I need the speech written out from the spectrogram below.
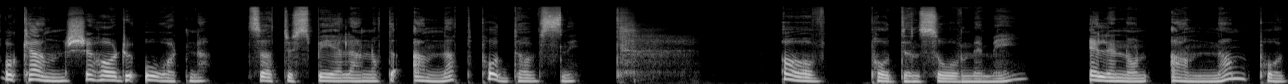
Och kanske har du ordnat så att du spelar något annat poddavsnitt. Av podden Sov med mig. Eller någon annan podd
